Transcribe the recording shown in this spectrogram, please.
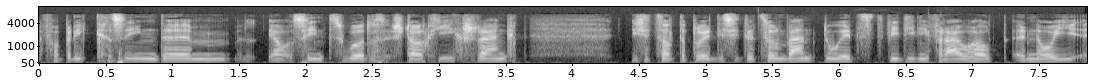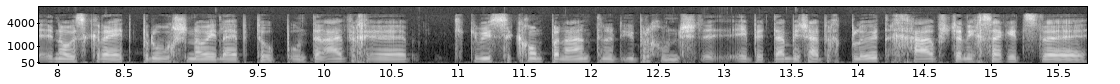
Fabriken sind, ähm, ja, sind zu oder stark eingeschränkt ist jetzt halt eine blöde Situation, wenn du jetzt wie deine Frau halt ein, neu, ein neues Gerät brauchst, einen neuen Laptop und dann einfach äh, gewisse Komponenten nicht überkommst, äh, eben, dann bist du einfach blöd, kaufst dann, ich sage jetzt, äh,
